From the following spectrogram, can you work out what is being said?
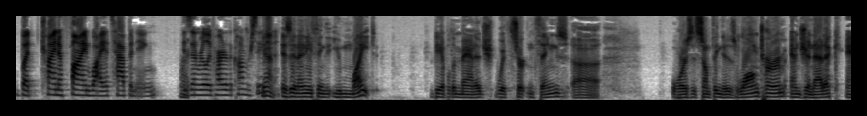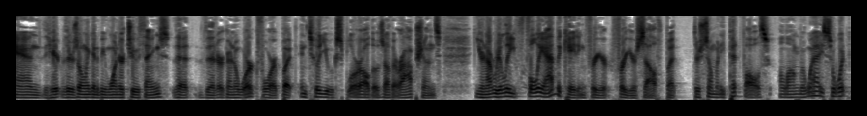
But trying to find why it's happening right. isn't really part of the conversation. Yeah. Is it anything that you might be able to manage with certain things? Uh, or is it something that is long term and genetic and here, there's only going to be one or two things that, that are going to work for it? But until you explore all those other options, you're not really fully advocating for your, for yourself, but there's so many pitfalls along the way. So what,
